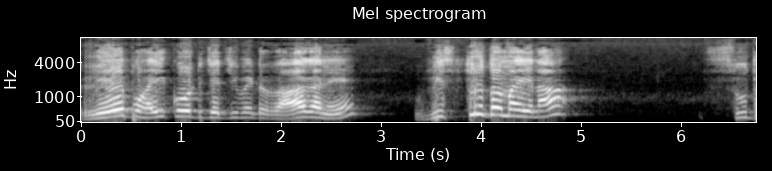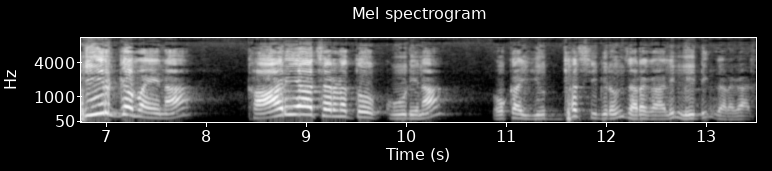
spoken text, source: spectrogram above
రేపు హైకోర్టు జడ్జిమెంట్ రాగానే విస్తృతమైన సుదీర్ఘమైన కార్యాచరణతో కూడిన ఒక యుద్ధ శిబిరం జరగాలి మీటింగ్ జరగాలి.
